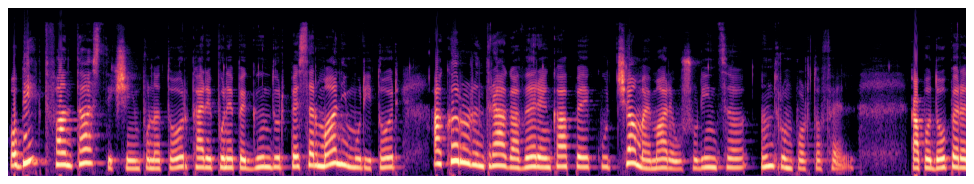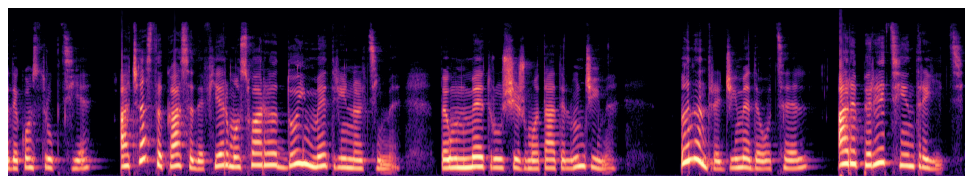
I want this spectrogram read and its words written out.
obiect fantastic și impunător care pune pe gânduri pe sărmanii muritori a căror întreaga avere încape cu cea mai mare ușurință într-un portofel. Capodoperă de construcție, această casă de fier măsoară 2 metri înălțime, pe un metru și jumătate lungime. În întregime de oțel are pereții întreiți,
